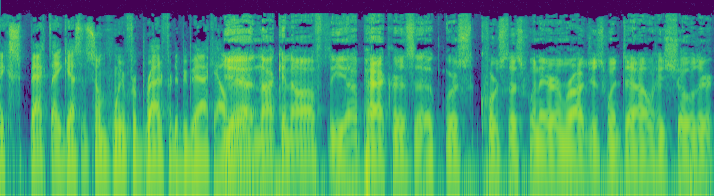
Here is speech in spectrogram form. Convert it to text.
expect, I guess, at some point for Bradford to be back out yeah, there. knocking off the uh, Packers. Uh, of course, of course, that's when Aaron Rodgers went down with his shoulder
